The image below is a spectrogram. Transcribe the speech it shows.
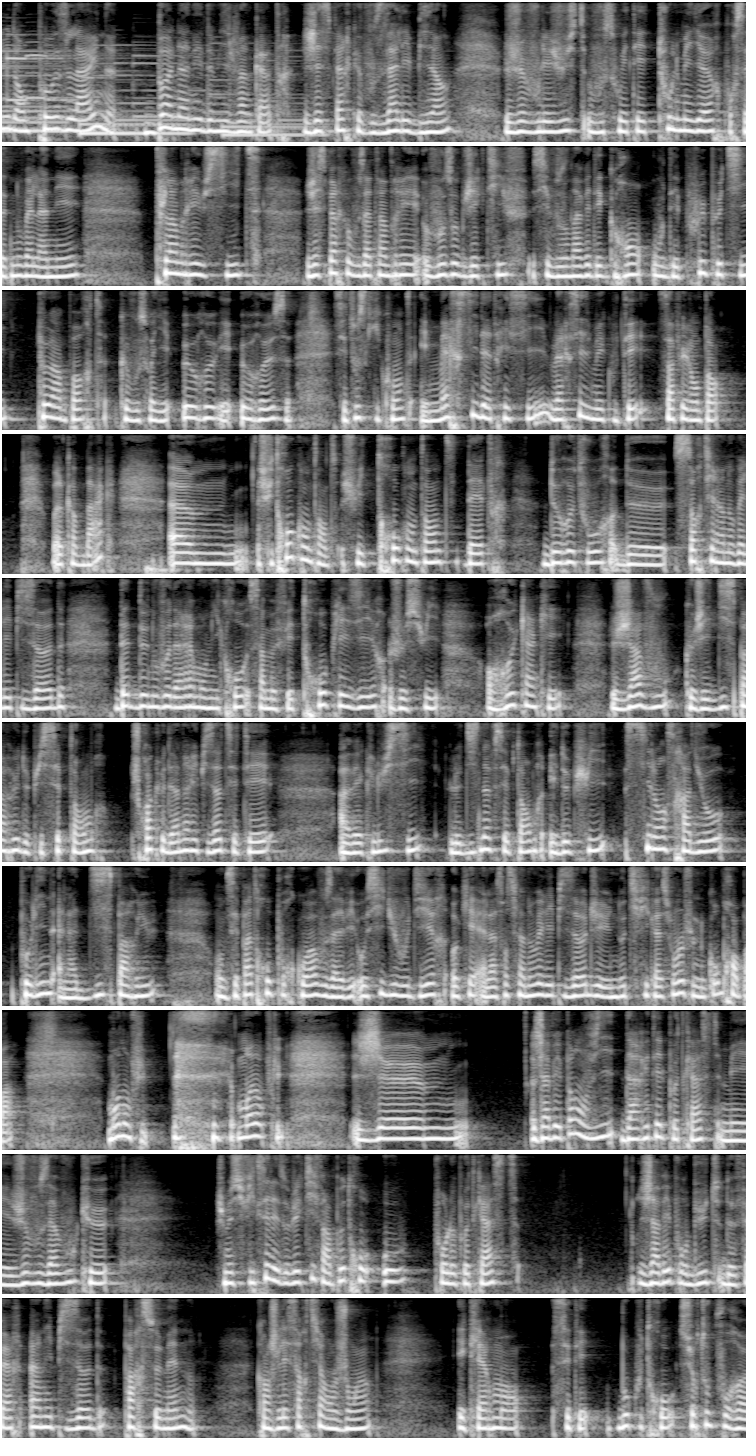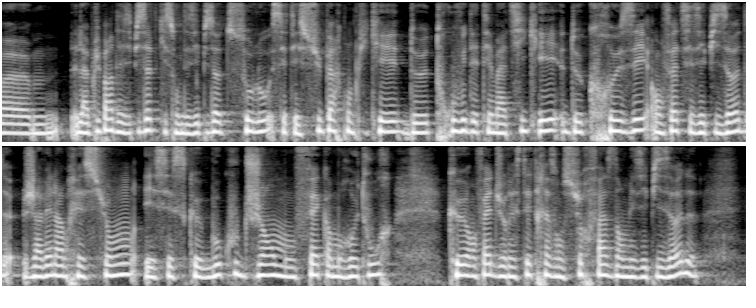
bienvenue dans Pause Line. Bonne année 2024. J'espère que vous allez bien. Je voulais juste vous souhaiter tout le meilleur pour cette nouvelle année. Plein de réussite. J'espère que vous atteindrez vos objectifs, si vous en avez des grands ou des plus petits. Peu importe, que vous soyez heureux et heureuse, c'est tout ce qui compte. Et merci d'être ici, merci de m'écouter, ça fait longtemps. Welcome back. Euh, je suis trop contente, je suis trop contente d'être de retour, de sortir un nouvel épisode, d'être de nouveau derrière mon micro. Ça me fait trop plaisir. Je suis requinquée. J'avoue que j'ai disparu depuis septembre. Je crois que le dernier épisode c'était avec Lucie le 19 septembre et depuis silence radio, Pauline elle a disparu. On ne sait pas trop pourquoi. Vous avez aussi dû vous dire, ok, elle a sorti un nouvel épisode, j'ai une notification, je ne comprends pas. Moi non plus. Moi non plus. Je j'avais pas envie d'arrêter le podcast, mais je vous avoue que je me suis fixé les objectifs un peu trop hauts pour le podcast. J'avais pour but de faire un épisode par semaine quand je l'ai sorti en juin. Et clairement, c'était beaucoup trop. Surtout pour euh, la plupart des épisodes qui sont des épisodes solo, c'était super compliqué de trouver des thématiques et de creuser en fait ces épisodes. J'avais l'impression, et c'est ce que beaucoup de gens m'ont fait comme retour, que en fait je restais très en surface dans mes épisodes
